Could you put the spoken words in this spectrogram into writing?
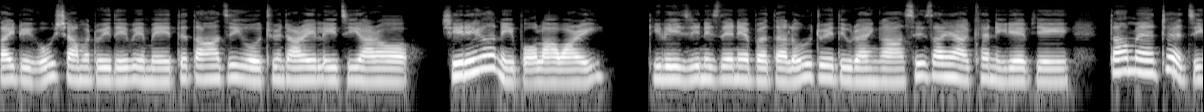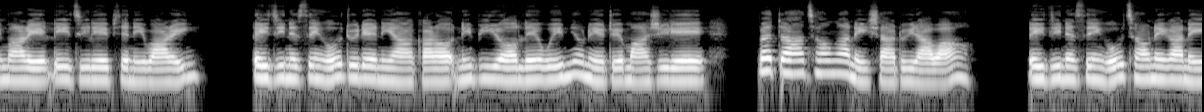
တိုက်တွေကိုရှာမတွေ့သေးပေမဲ့တစ်သားကြီးကိုထွင်ထားတဲ့လေကြီးကတော့ရေတွေကနေပေါ်လာပါရယ် ဒီလေကြီးနေစဲနဲ့ပတ်သက်လို့တွေ့သူတိုင်းကစိတ်ဆရခတ်နေတဲ့ပြင်တာမန်ထက်ကြီးမားတဲ့လေကြီးလေးဖြစ်နေပါတယ်။လေကြီးနေစင်းကိုတွေ့တဲ့နေရာကတော့နေပြည်တော်လေဝေးမြို့နယ်အတွင်းမှာရှိတဲ့ပတ်တားချောင်းကနေရှာတွေ့တာပါ။လေကြီးနေစင်းကိုချောင်းထဲကနေ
